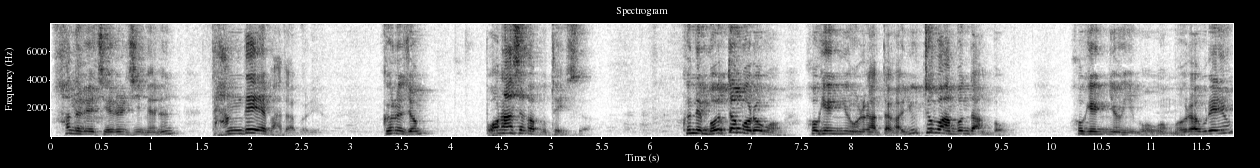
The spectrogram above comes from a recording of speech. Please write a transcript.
하늘에 죄를 지면은 당대에 받아버려요. 그거는 좀 보너스가 붙어 있어. 근데 뭣도 모르고 허경영을 갖다가 유튜브 한 번도 안 보고 허경영이 보고 뭐라 그래요?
